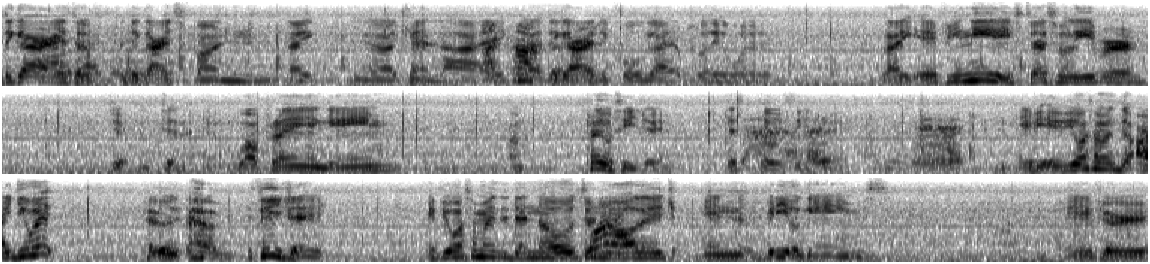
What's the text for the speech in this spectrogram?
the guy is a the guy is fun. Like you know I can't lie. I Like, can't the guy is a cool guy to play with. Like if you need a stress reliever to, to, while playing a game, um, play with CJ. Just play with CJ. If you, if you want someone to argue it, play with um, CJ. If you want someone that knows their What? knowledge in video games, if you're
